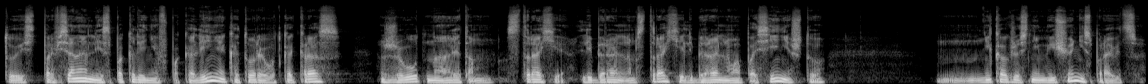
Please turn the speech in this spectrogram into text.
То есть профессиональные из поколения в поколение, которые вот как раз живут на этом страхе, либеральном страхе, либеральном опасении, что никак же с ними еще не справиться.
